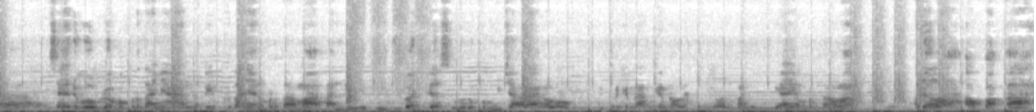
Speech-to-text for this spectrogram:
uh, saya ada beberapa pertanyaan, tapi pertanyaan pertama akan ditujukan ke seluruh pembicara kalau diperkenankan oleh teman-teman panitia. Yang pertama adalah apakah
